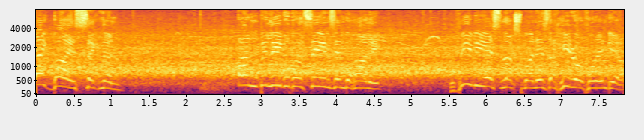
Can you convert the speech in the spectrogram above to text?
Leg bye signal. Unbelievable scenes in Mohali. VVS Laxman is the hero for India.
